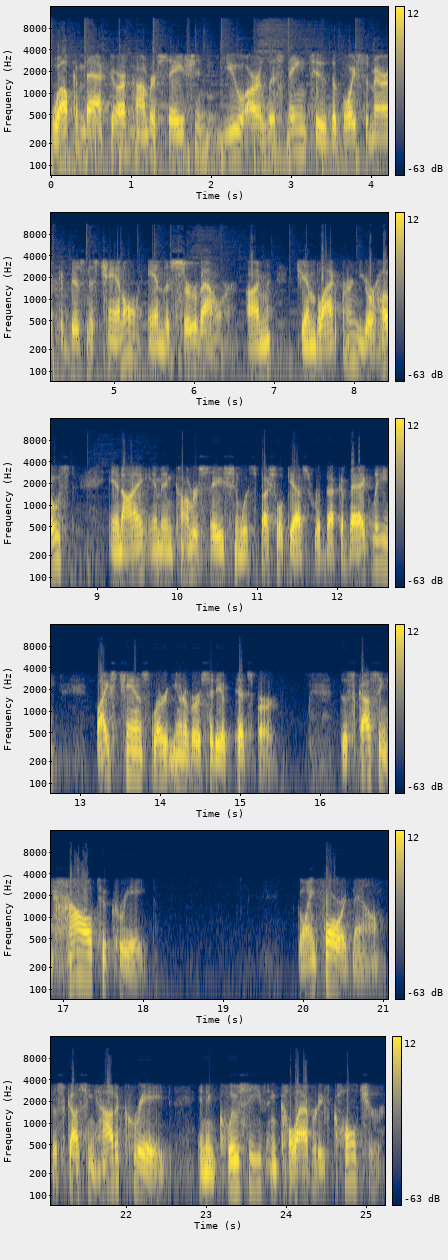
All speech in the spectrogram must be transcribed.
Welcome back to our conversation. You are listening to the Voice America Business Channel and the SURVE Hour. I'm Jim Blackburn, your host, and I am in conversation with special guest Rebecca Bagley, Vice Chancellor, University of Pittsburgh, discussing how to create, going forward now, discussing how to create an inclusive and collaborative culture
